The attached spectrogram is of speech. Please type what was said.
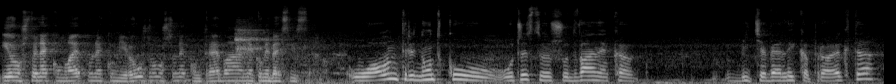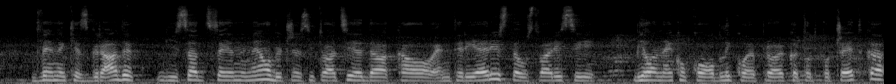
I ono što je nekom lepo, nekom je ružno, ono što nekom treba, nekom je besmisleno. U ovom trenutku učestvuješ u dva neka, biće velika projekta, dve neke zgrade i sad se jedne neobične situacije da kao enterijerista u stvari si bila neko ko oblikuje projekat od početka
